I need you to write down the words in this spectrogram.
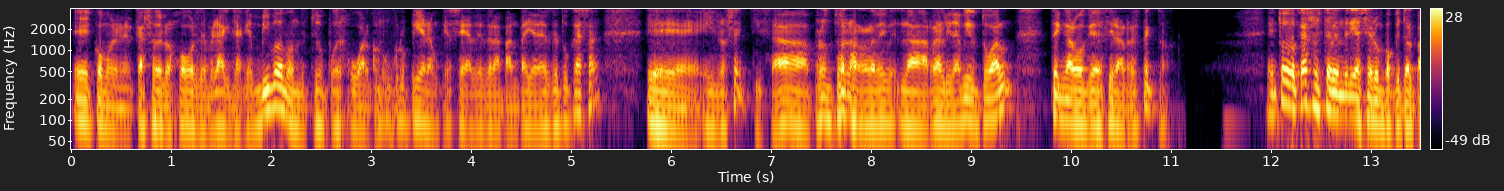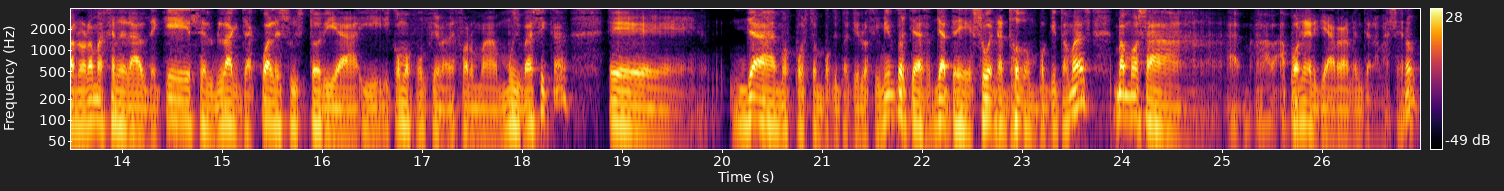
eh, como en el caso de los juegos de blackjack en vivo, donde tú puedes jugar con un croupier aunque sea desde la pantalla desde tu casa. Eh, y no sé, quizá pronto la, realidad virtual tenga algo que decir al respecto. En todo caso, este vendría a ser un poquito el panorama general de qué es el blackjack, cuál es su historia y, y cómo funciona de forma muy básica. Eh, ya hemos puesto un poquito aquí los cimientos, ya, ya te suena todo un poquito más. Vamos a, a, a, poner ya realmente la base, ¿no?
